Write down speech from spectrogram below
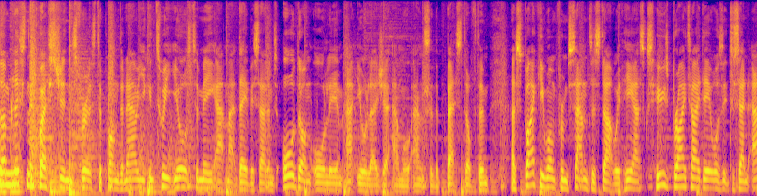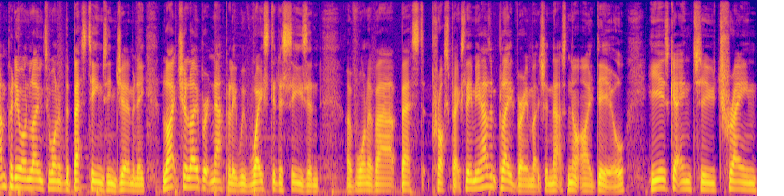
Some listener questions for us to ponder now. You can tweet yours to me at Matt Davis Adams or Dom or Liam at your leisure, and we'll answer the best of them. A spiky one from Sam to start with. He asks, whose bright idea was it to send Ampadu on loan to one of the best teams in Germany? Like Chalobah at Napoli, we've wasted a season of one of our best prospects. Liam, he hasn't played very much, and that's not ideal. He is getting to train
